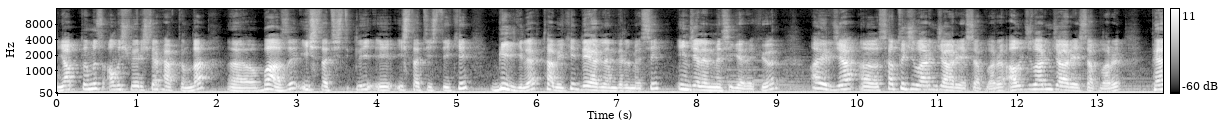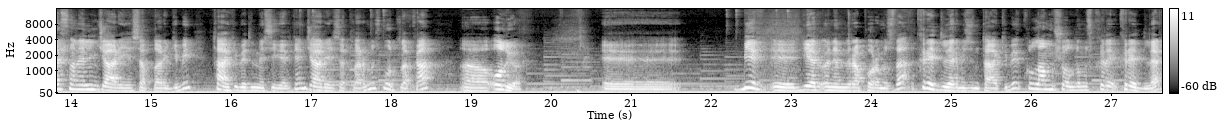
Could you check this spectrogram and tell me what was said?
yaptığımız alışverişler hakkında e, bazı istatistikli e, istatistiki bilgiler tabii ki değerlendirilmesi, incelenmesi gerekiyor. Ayrıca e, satıcıların cari hesapları, alıcıların cari hesapları, personelin cari hesapları gibi takip edilmesi gereken cari hesaplarımız mutlaka e, oluyor. E, bir e, diğer önemli raporumuzda kredilerimizin takibi. Kullanmış olduğumuz kre- krediler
